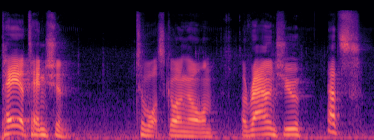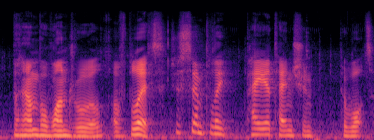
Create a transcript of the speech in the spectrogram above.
pay attention to what's going on around you. That's the number one rule of Blitz. Just simply pay attention to what's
